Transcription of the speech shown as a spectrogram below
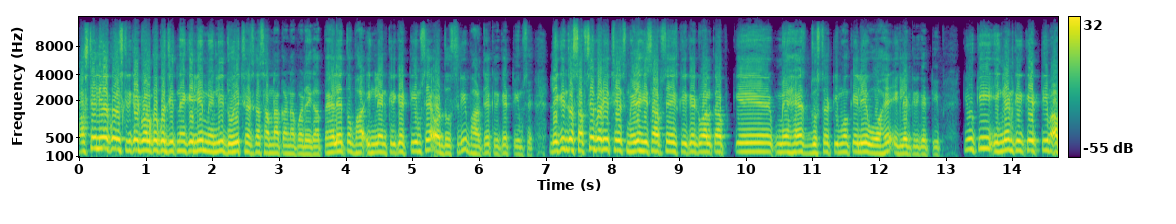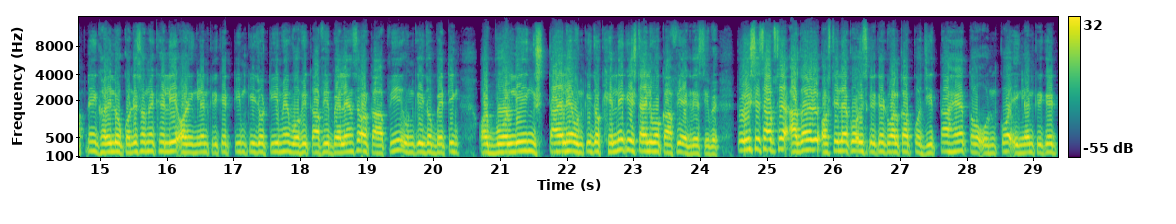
ऑस्ट्रेलिया को इस क्रिकेट वर्ल्ड कप को जीतने के लिए मेनली दो ही थ्रेट्स का सामना करना पड़ेगा। पहले तो इंग्लैंड क्रिकेट टीम से और दूसरी भारतीय क्रिकेट टीम से। लेकिन जो सबसे बड़ी थ्रेट्स मेरे हिसाब से इस क्रिकेट वर्ल्ड कप के में है, दूसरे टीमों के लिए, वो है इंग्लैंड क्रिकेट टीम क्योंकि इंग्लैंड क्रिकेट टीम अपने घरेलू कंडीशन में खेली और इंग्लैंड क्रिकेट टीम की जो टीम है, वो भी काफ़ी बैलेंस है और काफ़ी उनकी जो बैटिंग और बॉलिंग स्टाइल है, उनकी जो खेलने की स्टाइल है, वो काफ़ी एग्रेसिव है। तो इस हिसाब से अगर ऑस्ट्रेलिया को इस क्रिकेट वर्ल्ड कप को जीतना है तो उनको इंग्लैंड क्रिकेट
